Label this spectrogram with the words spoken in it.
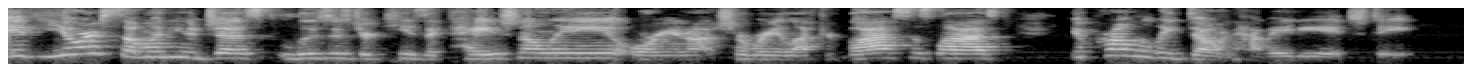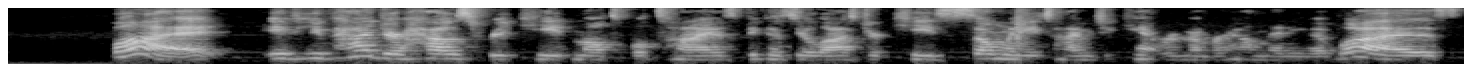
if you are someone who just loses your keys occasionally or you're not sure where you left your glasses last, you probably don't have ADHD. But if you've had your house rekeyed multiple times because you lost your keys so many times you can't remember how many it was,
